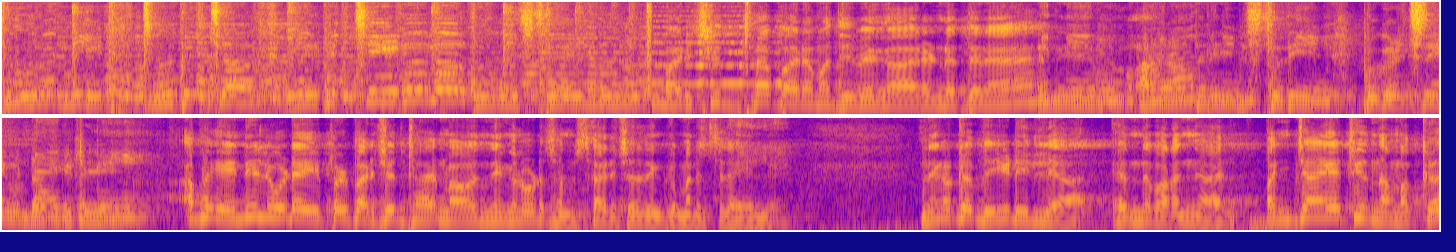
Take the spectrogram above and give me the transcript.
തുറന്നി ചോദിച്ചാൽ ലഭിച്ചിടുമതു നിശ്ചയം. പരിശുദ്ധ പരമദിവ്യകാരുണ്യത്തിന് ആരാധനയും സ്തുതിയും പുകഴ്ചയും ഉണ്ടായിരിക്കട്ടെ അപ്പൊ എന്നിലൂടെ ഇപ്പോൾ പരിശുദ്ധാത്മാവ് നിങ്ങളോട് സംസാരിച്ചത് നിങ്ങൾക്ക് മനസ്സിലായില്ലേ? നിങ്ങൾക്ക് വീടില്ല എന്ന് പറഞ്ഞാൽ പഞ്ചായത്തിൽ നമുക്ക്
